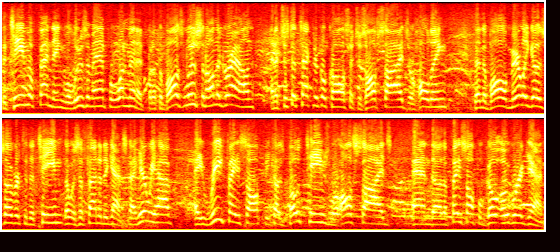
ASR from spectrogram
the team offending will lose a man for one minute. But if the ball's loose and on the ground, and it's just a technical call, such as offsides or holding, then the ball merely goes over to the team that was offended against. Now, here we have a re-face-off because both teams were offsides, and uh, the face-off will go over again.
